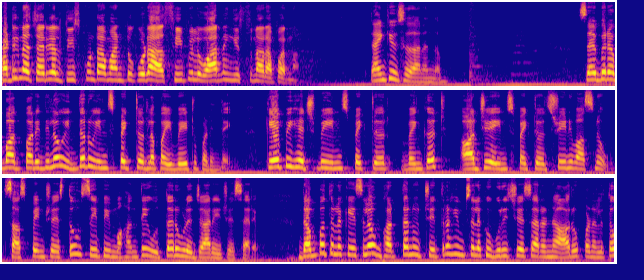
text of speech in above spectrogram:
కఠిన చర్యలు తీసుకుంటామంటూ కూడా సిపిలు వార్నింగ్ ఇస్తున్నారు అపర్ణ. Thank you Sadanandam. సైబరాబాద్ పరిధిలో ఇద్దరు ఇన్స్పెక్టర్లపై వేటు పడింది. KPHB inspector Venkat RGI inspector శ్రీనివాస్ను సస్పెండ్ చేస్తూ సిపి మహంతి ఉత్తర్వులు జారీ చేశారు. దంపతుల కేసులో భర్తను చిత్రహింసలకు గురి చేశారన్న ఆరోపణలతో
